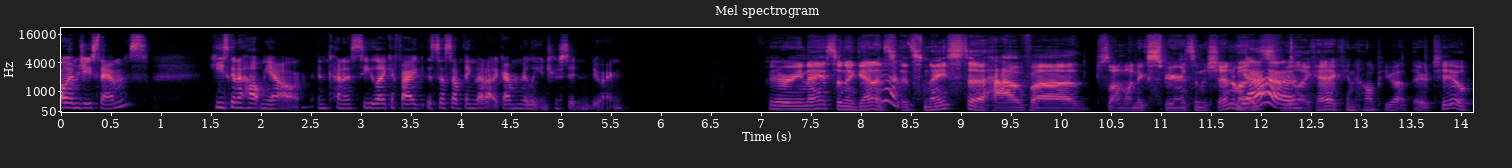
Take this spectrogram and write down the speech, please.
OMG Sims he's going to help me out and kind of see like if I is this something that like I'm really interested in doing. Very nice, and again, it's yeah. it's nice to have uh, someone experienced in cinema. Yeah. Be like, hey, I can help you out there too.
